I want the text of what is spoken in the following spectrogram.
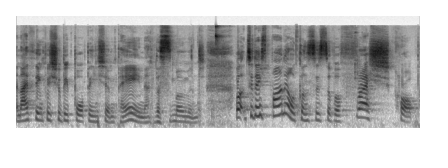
And I think we should be popping champagne at this moment. Well, today's panel consists of a fresh crop,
